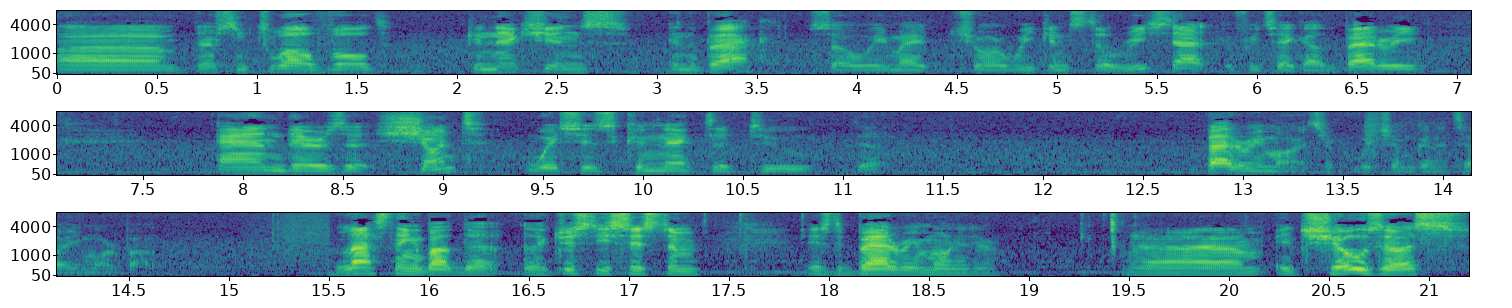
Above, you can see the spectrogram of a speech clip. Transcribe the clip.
um, there's some 12 volt connections in the back so we make sure we can still reach that if we take out the battery and there's a shunt which is connected to the battery monitor, which I'm going to tell you more about. Last thing about the electricity system is the battery monitor. Um, it shows us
